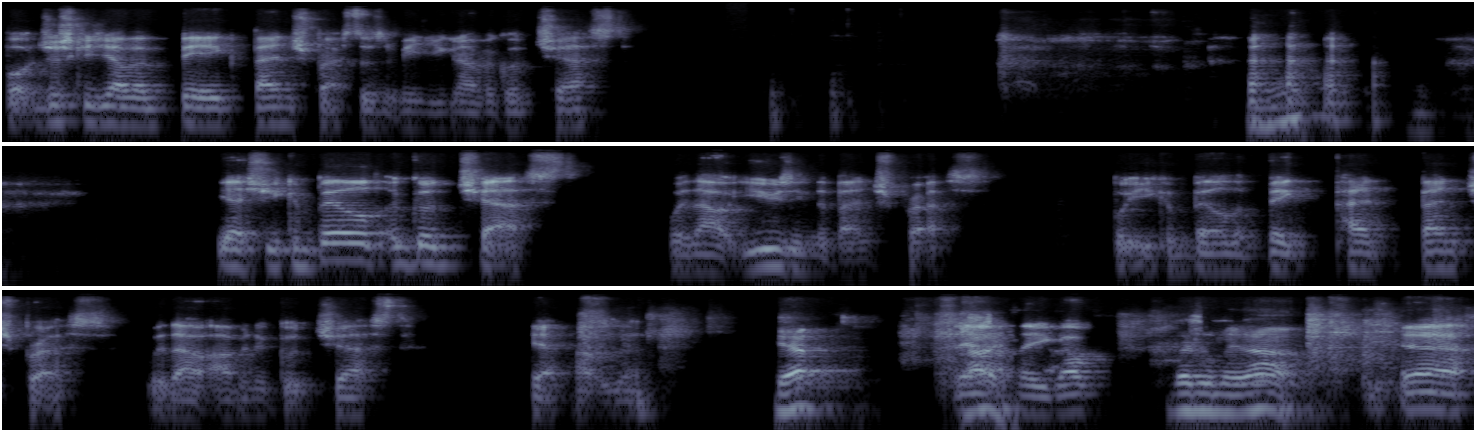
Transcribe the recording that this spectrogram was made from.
but just because you have a big bench press doesn't mean you can have a good chest. Yes, you can build a good chest without using the bench press, but you can build a big pen- bench press without having a good chest. Yeah, that was it. yeah, Yeah, Right. there you go. riddle me that. Yeah.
